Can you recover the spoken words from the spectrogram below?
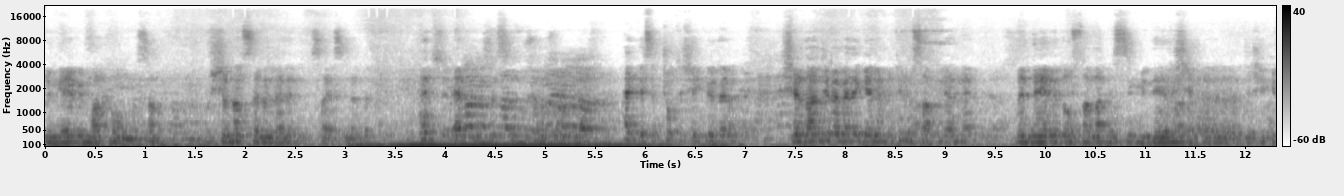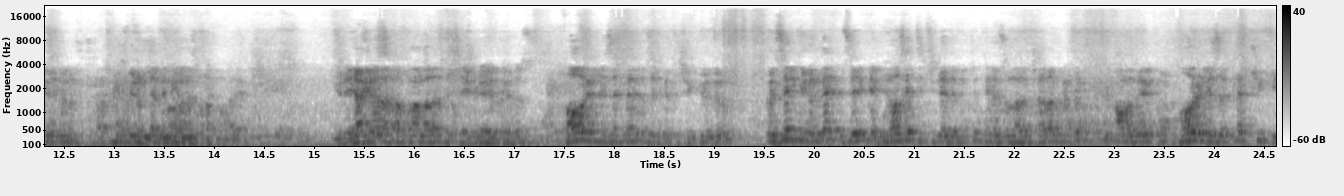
dünyaya bir marka olmasam, bu şırdan severlerin sayesindedir. Hepsi, huzurunuzda adına herkese çok teşekkür ederim. Şırdancı Mehmet'e gelen bütün misafirlerine ve değerli dostlarına ve sizin gibi değerli şeflere de teşekkür ediyorum. Bu bölümde beni yalnız. Yüreğinize Yayına da katılanlara çok teşekkür ediyoruz. Favori lezzetlere özellikle teşekkür ediyorum. Özel gününde özellikle gazetecileri bütün televizyonlara çağıramıyordum. Ama benim o favori lezzetler çünkü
